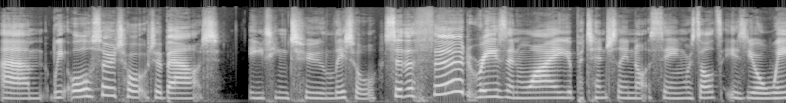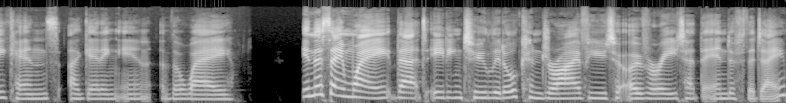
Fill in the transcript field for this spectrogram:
Um, we also talked about eating too little. So, the third reason why you're potentially not seeing results is your weekends are getting in the way. In the same way that eating too little can drive you to overeat at the end of the day,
